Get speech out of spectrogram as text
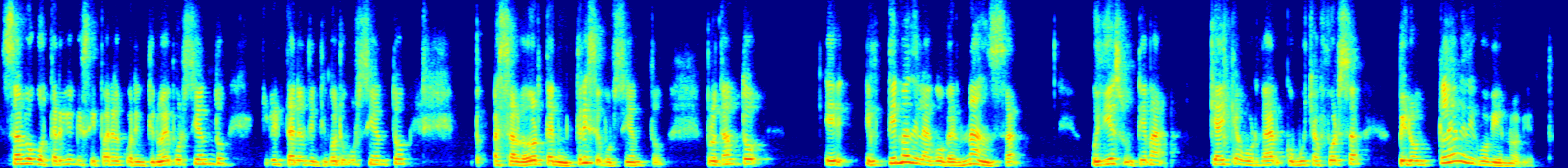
salvo Costa Rica que se dispara al 49%, Chile está en el 24%, Salvador está en un 13%. Por lo tanto, el, el tema de la gobernanza hoy día es un tema que hay que abordar con mucha fuerza, pero en clave de gobierno abierto.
